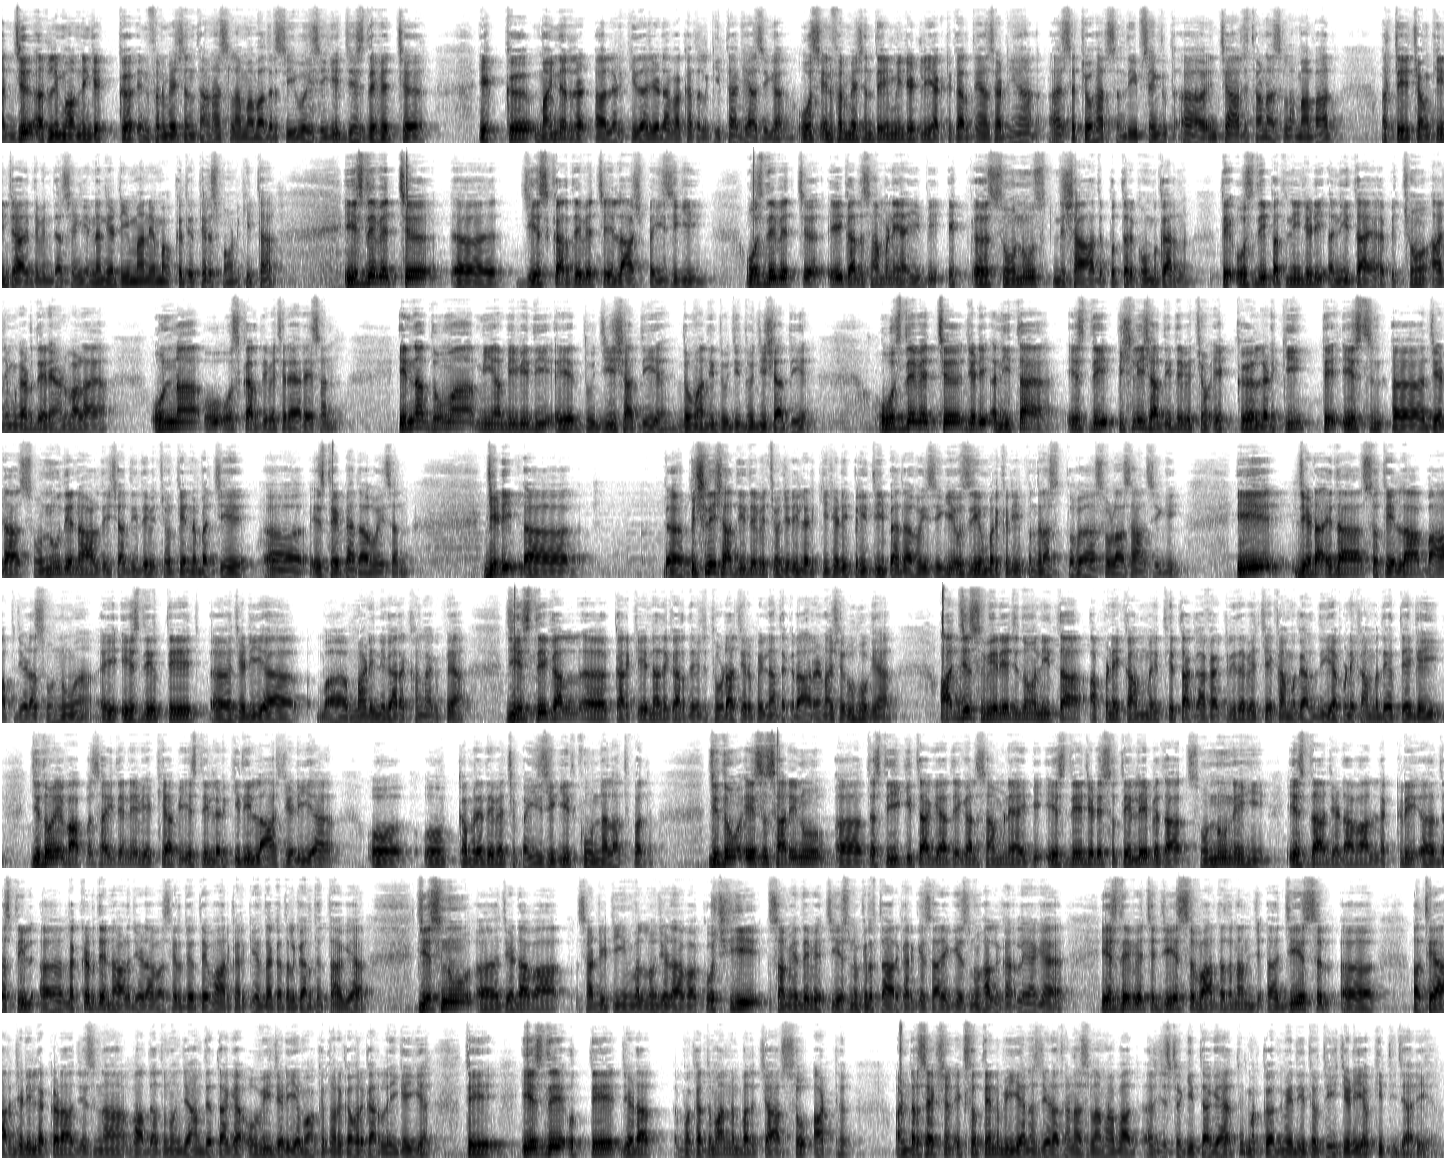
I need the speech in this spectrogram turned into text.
ਅੱਜ early morning ਇੱਕ information ਥਾਣਾ ਇਸਲਾਮਾਬਾਦ ਰਿਸੀਵ ਹੋਈ ਸੀਗੀ, ਜਿਸ ਦੇ ਵਿੱਚ ਇੱਕ ਮਾਈਨਰ ਲੜਕੀ ਦਾ ਜਿਹੜਾ ਵਾ ਕਤਲ ਕੀਤਾ ਗਿਆ ਸੀਗਾ। ਉਸ ਇਨਫੋਰਮੇਸ਼ਨ ਤੇ ਇਮੀਡੀਏਟਲੀ ਐਕਟ ਕਰਦੇ ਆ ਸਾਡੀਆਂ ਐਸਐਚਓ ਹਰਸੰਦੀਪ ਸਿੰਘ ਇੰਚਾਰਜ ਥਾਣਾ ਇਸਲਾਮਾਬਾਦ ਅਤੇ ਚੌਂਕੀ ਇੰਚਾਰਜ ਦਵਿੰਦਰ ਸਿੰਘ, ਇਹਨਾਂ ਦੀਆਂ ਟੀਮਾਂ ਨੇ ਮੌਕੇ ਦੇ ਉੱਤੇ ਰਿਸਪੌਂਡ ਕੀਤਾ। ਇਸ ਦੇ ਵਿੱਚ ਜਿਸ ਘਰ ਦੇ ਵਿੱਚ ਇਹ ਲਾਸ਼ ਪਈ ਸੀਗੀ ਉਸ ਦੇ ਵਿੱਚ ਇਹ ਗੱਲ ਸਾਹਮਣੇ ਆਈ ਵੀ ਇੱਕ ਅ, ਸੋਨੂ ਨਿਸ਼ਾਦ ਪੁੱਤਰ ਕੁੰਭਕਰਨ ਤੇ ਉਸ ਦੀ ਪਤਨੀ ਜਿਹੜੀ ਅਨੀਤਾ ਹੈ ਪਿੱਛੋਂ ਆਜਮਗੜ੍ਹ ਦੇ ਰਹਿਣ ਵਾਲਾ ਆ। ਉਹਨਾਂ ਉਹ ਉਸ ਘਰ ਦੇ ਵਿੱਚ ਰਹਿ ਰਹੇ ਸਨ। ਇਹਨਾਂ ਦੋਵਾਂ ਮੀਆਂ ਬੀਵੀ ਦੀ ਇਹ ਦੂਜੀ ਸ਼ਾਦੀ ਹੈ ਦੋਵਾਂ ਦੀ ਦੂਜੀ ਦੂਜੀ ਸ਼ਾਦੀ ਹੈ। ਉਸ ਦੇ ਵਿੱਚ ਜਿਹੜੀ ਅਨੀਤਾ ਹੈ ਇਸ ਦੀ ਪਿਛਲੀ ਸ਼ਾਦੀ ਦੇ ਵਿੱਚੋਂ ਇੱਕ ਲੜਕੀ ਤੇ ਇਸ ਜਿਹੜਾ ਸੋਨੂ ਦੇ ਨਾਲ ਦੀ ਸ਼ਾਦੀ ਦੇ ਵਿੱਚੋਂ ਤਿੰਨ ਬੱਚੇ ਇਸ ਤੇ ਪੈਦਾ ਹੋਏ ਸਨ। ਜਿਹੜੀ ਪਿਛਲੀ ਸ਼ਾਦੀ ਦੇ ਵਿੱਚੋਂ ਜਿਹੜੀ ਲੜਕੀ ਜਿਹੜੀ ਪ੍ਰੀਤੀ ਪੈਦਾ ਹੋਈ ਸੀਗੀ, ਉਸ ਦੀ ਉਮਰ ਕਰੀਬ 15 ਤੋਂ 16 ਸਾਲ ਸੀਗੀ। ਇਹ ਜਿਹੜਾ ਇਹਦਾ ਸੋਤੇਲਾ ਬਾਪ ਜਿਹੜਾ ਸੋਨੂ ਆ, ਇਹ ਇਸ ਦੇ ਉੱਤੇ ਜਿਹੜੀ ਆ ਮਾੜੀ ਨਿਗਾਹ ਰੱਖਣ ਲੱਗ ਪਿਆ। ਜਿਸ ਦੇ ਗੱਲ ਕਰਕੇ ਇਹਨਾਂ ਦੇ ਘਰ ਦੇ ਵਿੱਚ ਥੋੜਾ ਚਿਰ ਪਹਿਲਾਂ ਤਕਰਾਰ ਰਹਿਣਾ ਸ਼ੁਰੂ ਹੋ ਗਿਆ। ਅੱਜ ਸਵੇਰੇ ਜਦੋਂ ਅਨੀਤਾ ਆਪਣੇ ਕੰਮ ਇੱਥੇ ਧਾਗਾ ਫੈਕਟਰੀ ਦੇ ਵਿੱਚ ਇਹ ਕੰਮ ਕਰਦੀ ਹੈ ਆਪਣੇ ਕੰਮ ਦੇ ਉੱਤੇ ਗਈ, ਜਦੋਂ ਇਹ ਵਾਪਸ ਆਈ ਤੇ ਇਹਨੇ ਵੇਖਿਆ ਵੀ ਇਸ ਦੀ ਲੜਕੀ ਦੀ ਲਾਸ਼ ਜਿਹੜੀ ਆ ਉਹ ਉਹ ਕਮਰੇ ਦੇ ਵਿੱਚ ਪਈ ਸੀਗੀ ਖੂਨ ਨਾਲ ਲੱਥਪੱਥ। ਜਦੋਂ ਇਸ ਸਾਰੇ ਨੂੰ ਅ, ਤਸਦੀਕ ਕੀਤਾ ਗਿਆ ਤੇ ਗੱਲ ਸਾਹਮਣੇ ਆਈ ਵੀ ਇਸ ਦੇ ਜਿਹੜੇ ਸਤੇਲੇ ਪਿਤਾ ਸੋਨੂ ਨੇ ਹੀ ਇਸ ਦਾ ਜਿਹੜਾ ਵਾ ਲੱਕੜੀ ਦਸਤੀ ਲੱਕੜ ਦੇ ਨਾਲ ਜਿਹੜਾ ਵਾ ਸਿਰ ਦੇ ਉੱਤੇ ਵਾਰ ਕਰਕੇ ਇਸ ਦਾ ਕਤਲ ਕਰ ਦਿੱਤਾ ਗਿਆ। ਜਿਸ ਨੂੰ ਜਿਹੜਾ ਵਾ ਸਾਡੀ ਟੀਮ ਵੱਲੋਂ ਜਿਹੜਾ ਵਾ ਕੁਝ ਹੀ ਸਮੇਂ ਦੇ ਵਿੱਚ ਹੀ ਇਸ ਨੂੰ ਗ੍ਰਿਫਤਾਰ ਕਰਕੇ ਸਾਰੇ ਕੇਸ ਨੂੰ ਹੱਲ ਕਰ ਲਿਆ ਗਿਆ ਹੈ। ਇਸ ਦੇ ਵਿੱਚ ਜਿਸ ਵਾਰਦਾਤ ਨਾਲ ਜਿਸ ਹਥਿਆਰ ਜਿਹੜੀ ਲੱਕੜ ਆ, ਜਿਸ ਨਾਲ ਵਾਰਦਾਤ ਨੂੰ ਅੰਜਾਮ ਦਿੱਤਾ ਗਿਆ, ਉਹ ਵੀ ਜਿਹੜੀ ਆ ਮੌਕੇ ਤੋਂ ਰਿਕਵਰ ਕਰ ਲਈ ਗਈ ਆ ਤੇ ਇਸ ਦੇ ਉੱਤੇ ਜਿਹੜਾ ਮੁਕੱਦਮਾ ਨੰਬਰ 408 ਅੰਡਰ ਸੈਕਸ਼ਨ 103 ਬੀਐਨਐਸ ਜਿਹੜਾ ਥਾਣਾ ਇਸਲਾਮਾਬਾਦ ਰਜਿਸਟਰ ਕੀਤਾ ਗਿਆ ਤੇ ਮੁਕੱਦਮੇ ਦੀ ਤਫਤੀਸ਼ ਜਿਹੜੀ ਆ ਉਹ ਕੀਤੀ ਜਾ ਰਹੀ ਹੈ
